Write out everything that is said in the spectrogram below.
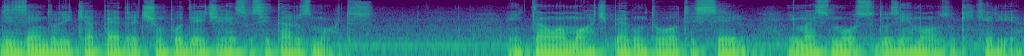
dizendo-lhe que a pedra tinha o poder de ressuscitar os mortos. Então a morte perguntou ao terceiro e mais moço dos irmãos o que queria.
